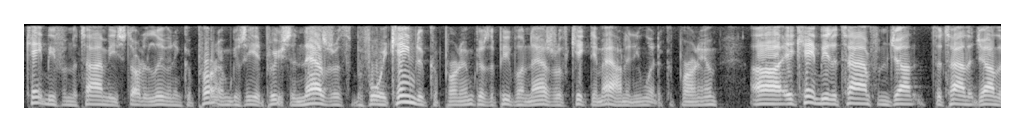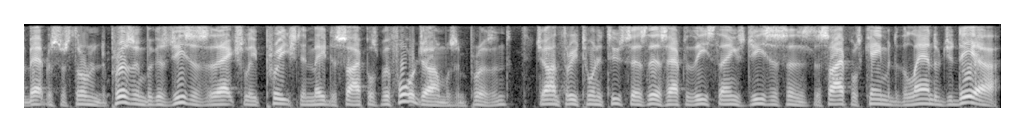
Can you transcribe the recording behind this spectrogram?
it can't be from the time he started living in Capernaum, because he had preached in Nazareth before he came to Capernaum, because the people in Nazareth kicked him out and he went to Capernaum. Uh, it can't be the time from John, the time that John the Baptist was thrown into prison, because Jesus had actually preached and made disciples before John was imprisoned. John 3:22 says this: After these things, Jesus and disciples came into the land of Judea,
